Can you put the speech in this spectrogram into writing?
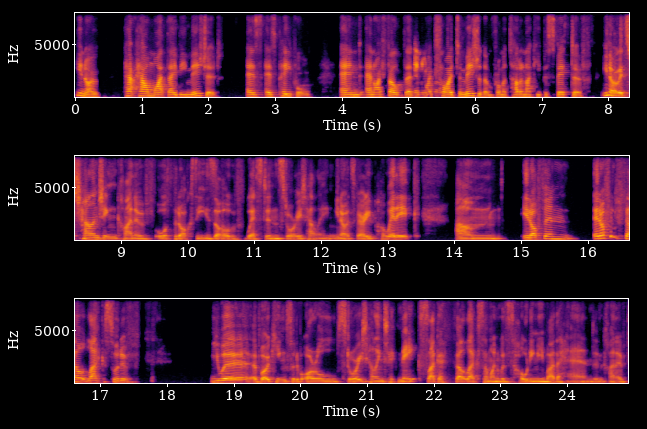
you know, how, how might they be measured as as people? and and I felt that I tried to measure them from a Taranaki perspective. You know, it's challenging kind of orthodoxies of Western storytelling. You know, it's very poetic. Um, it often it often felt like sort of you were evoking sort of oral storytelling techniques. Like I felt like someone was holding me by the hand and kind of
